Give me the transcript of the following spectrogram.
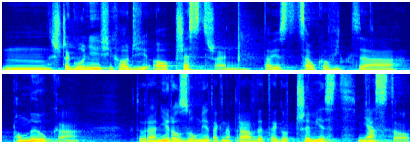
mm, szczególnie jeśli chodzi o przestrzeń, to jest całkowita pomyłka, która nie rozumie tak naprawdę tego, czym jest miasto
